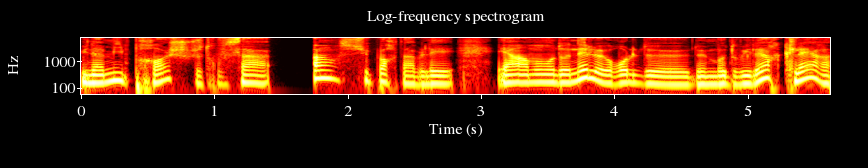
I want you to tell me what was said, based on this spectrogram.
une amie proche, je trouve ça insupportable. Et, et à un moment donné, le rôle de, de Maud Wheeler, Claire,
